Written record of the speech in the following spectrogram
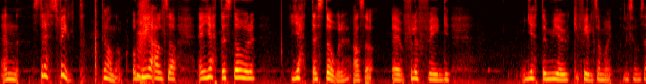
en stressfilt till honom. Och det är alltså en jättestor, jättestor, alltså eh, fluffig, jättemjuk filt som man liksom så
